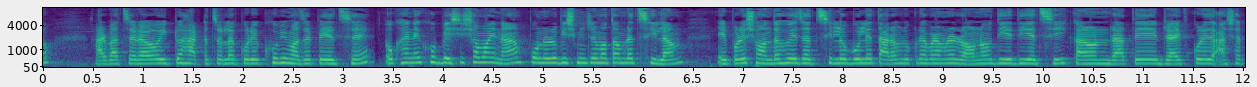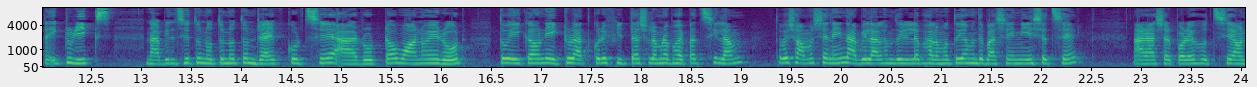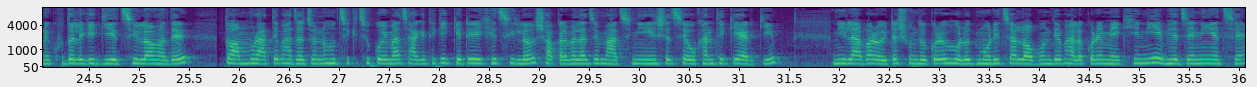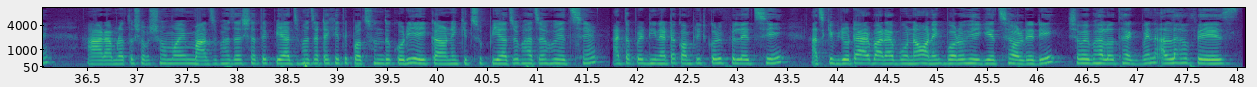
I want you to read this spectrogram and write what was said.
আর বাচ্চারাও একটু হাঁটাচলা করে খুবই মজা পেয়েছে। ওখানে খুব বেশি সময় না, পনেরো বিশ মিনিটের মতো আমরা ছিলাম। এরপরে সন্ধ্যা হয়ে যাচ্ছিল বলে তাড়াহুড়ো করে আবার আমরা রওনাও দিয়ে দিয়েছি, কারণ রাতে ড্রাইভ করে আসাটা একটু রিস্ক। নাবিল যেহেতু নতুন নতুন ড্রাইভ করছে আর রোডটাও ওয়ান ওয়ে রোড তো এই কারণে একটু রাত করে ফিরতে আসলে আমরা ভয় পাচ্ছিলাম। তবে সমস্যা নেই। নাবিল আলহামদুলিল্লাহ ভালো মতোই আমাদের বাসায় নিয়ে এসেছে। আর আসার পরে হচ্ছে অনেক ক্ষুদা লেগে গিয়েছিল আমাদের। তো আম্মু রাতে ভাজার জন্য হচ্ছে কিছু কই মাছ আগে থেকে কেটে রেখেছিল। সকালবেলা যে মাছ নিয়ে এসেছে ওখান থেকে আর কি। নীলা আবার ওইটা সুন্দর করে হলুদ মরিচ আর লবণ দিয়ে ভালো করে মেখে নিয়ে ভেজে নিয়েছে। আর আমরা তো সবসময় মাছ ভাজার সাথে পেঁয়াজ ভাজাটা খেতে পছন্দ করি, এই কারণে কিছু পেঁয়াজও ভাজা হয়েছে। আর তারপরে ডিনারটা কমপ্লিট করে ফেলেছি। আজকে ভিডিওটা আর বাড়াবো না, অনেক বড় হয়ে গিয়েছে অলরেডি সবাই ভালো থাকবেন, আল্লাহ হাফেজ।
